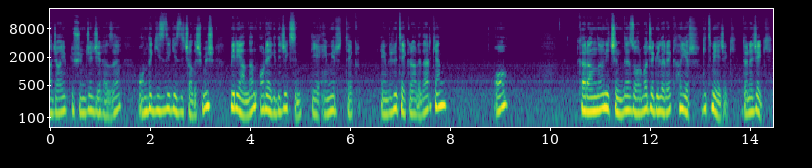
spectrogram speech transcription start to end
acayip düşünce cihazı onda gizli gizli çalışmış, bir yandan oraya gideceksin diye emir tek, emrini tekrar ederken o karanlığın içinde zorbaca gülerek hayır gitmeyecek, dönecek.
